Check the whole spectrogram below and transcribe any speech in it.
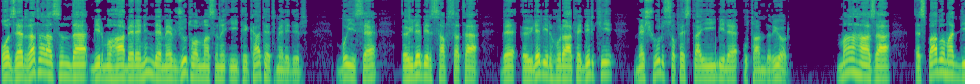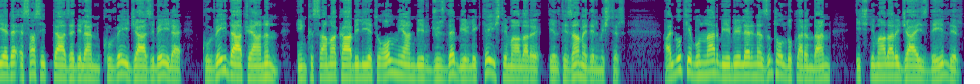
o zerrat arasında bir muhaberenin de mevcut olmasını itikat etmelidir. Bu ise öyle bir safsata ve öyle bir hurafedir ki meşhur sofestayı bile utandırıyor. Mahaza esbab-ı maddiyede esas iddiaz edilen kuvve-i cazibe ile kuvve-i dafianın inkısama kabiliyeti olmayan bir cüzde birlikte içtimaları iltizam edilmiştir. Halbuki bunlar birbirlerine zıt olduklarından içtimaları caiz değildir.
